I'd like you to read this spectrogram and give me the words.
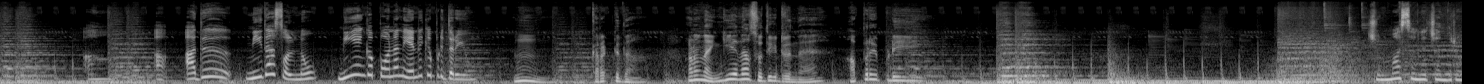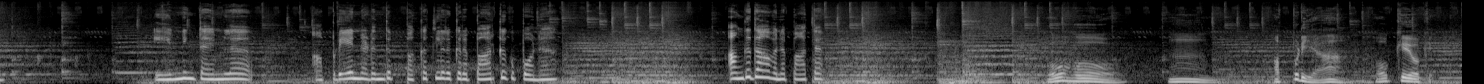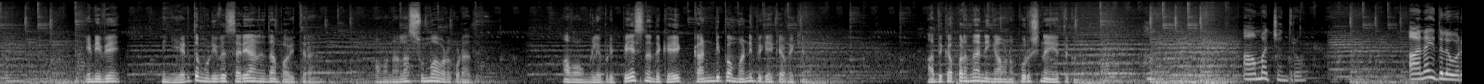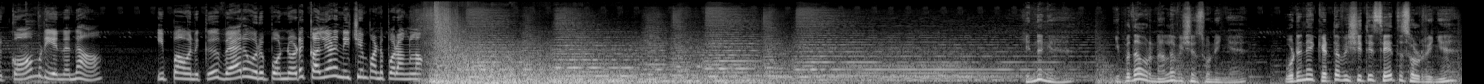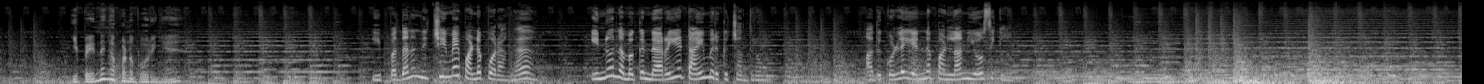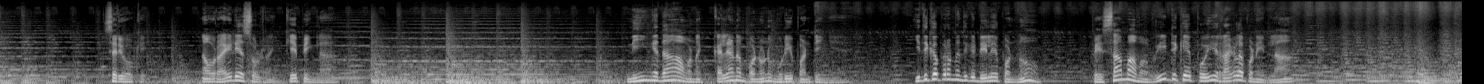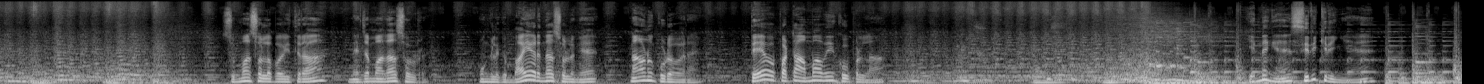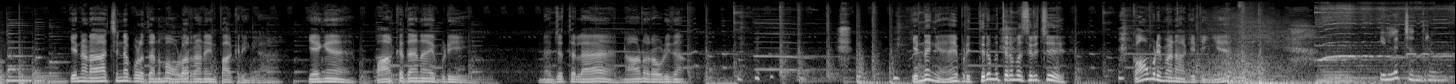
அது நீ தான் சொல்லணும். நீ எங்க போனன்னு எனக்கு எப்படி தெரியும்? ம் கரெக்டு தான். ஆனா நான் இங்கேயே தான் சுத்திக்கிட்டு இருந்தேன். அப்புறம் எப்படி? சும்மா சொன்ன சந்துரு. ஈவினிங் டைம்ல அப்படியே நடந்து பக்கத்துல இருக்கிற பார்க்குக்கு போனேன். அங்கதான் அவனை பார்த்தேன். ஓஹோ. ம் அப்படியா? Okay okay. எனிவே நீங்க எடுத்த முடிவு சரியானது தான் பவித்ரா. அவன் நல்லா சும்மா விடக்கூடாது. அவன் உங்களை இப்படி பேசினதுக்கு கண்டிப்பா மன்னிப்பு கேட்க வைக்கணும். அதுக்கப்புறம் தான் நீங்க அவனை புருஷனை ஏத்துக்கணும். ஆமா சந்துரு. ஆனா இதுல ஒரு காமெடி என்னன்னா இப்ப அவனுக்கு வேற ஒரு பொண்ணோட கல்யாணம் நிச்சயம் பண்ண போறாங்களாம். என்னங்க? இப்பதான் ஒரு நல்ல விஷயம் சொன்னீங்க. உடனே கெட்ட விஷயத்தையும் சேர்த்து சொல்றீங்க. இப்போ என்னங்க பண்ண போறீங்க? இப்பதானே நிச்சயமே பண்ண போறாங்க. இன்னும் நமக்கு நிறைய டைம் இருக்கு சந்திரம் அதுக்குள்ள என்ன பண்ணலாம்னு யோசிக்கலாம். சரி ஓகே. நான் ஒரு ஐடியா சொல்றேன். கேப்பீங்களா? நீங்க தான் அவனை கல்யாணம் பண்ணணும்னு முடிவு பண்ணிட்டீங்க. இதுக்கப்புறம் இதுக்கு டிலே பண்ணும்? பேசாம அவன் வீட்டுக்கே போய் ரகலை பண்ணிடலாம். சும்மா சொல்ல பவித்ரா நிஜமா தான் சொல்கிறேன் உங்களுக்கு பயம் இருந்தால் சொல்லுங்க நானும் கூட வரேன். தேவைப்பட்ட அம்மாவையும் கூப்பிடலாம். என்னங்க சிரிக்கிறீங்க? என்னடா சின்ன புள்ளத்தனமா உளறானேன்னு பார்க்குறீங்களா ஏங்க பார்க்க தான் நான் இப்படி? நெஜத்தில் நானும் ரவுடி தான். என்னங்க இப்படி திரும்ப திரும்ப சிரிச்சு காமெடி மேன் ஆக்கிட்டீங்க? இல்லை சந்திரம்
